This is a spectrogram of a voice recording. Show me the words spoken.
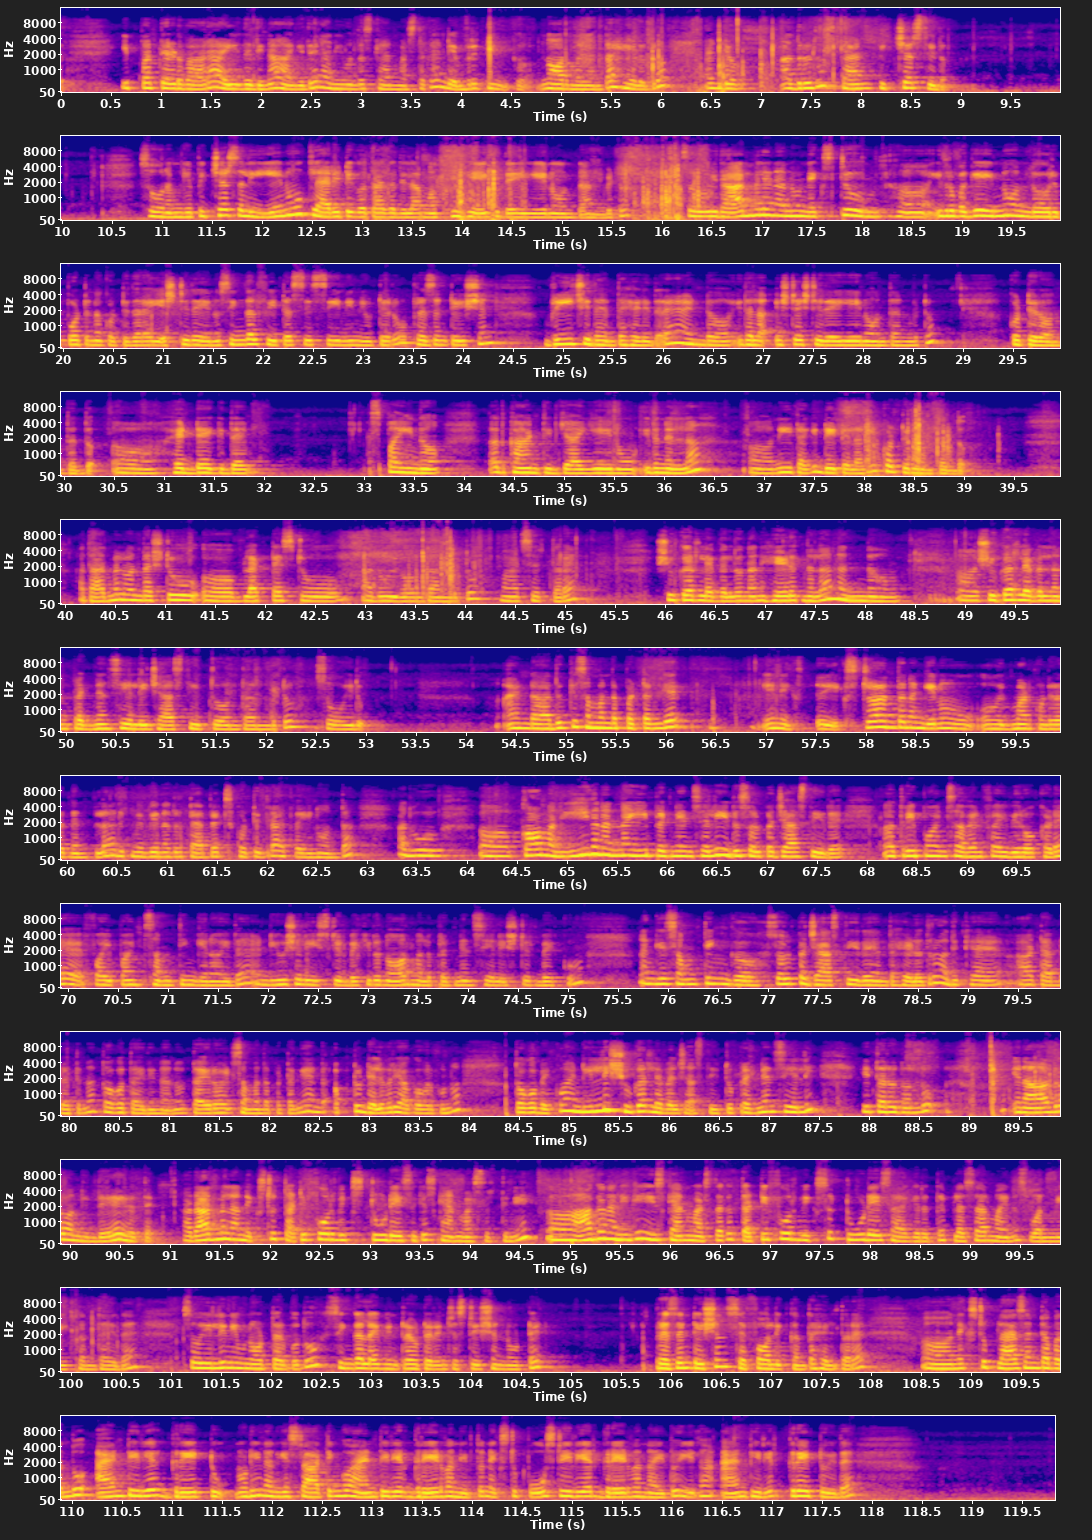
ಇಪ್ಪತ್ತೆರಡು ವಾರ, ಐದು ದಿನ ಆಗಿದೆ. ನಾನು ಈ ಒಂದು ಸ್ಕ್ಯಾನ್ ಮಾಡಿಸ್ದಾಗ ಆ್ಯಂಡ್ ಎವ್ರಿಥಿಂಗ್ ನಾರ್ಮಲ್ ಅಂತ ಹೇಳಿದ್ರು. ಆ್ಯಂಡ್ ಅದ್ರದ್ದು ಸ್ಕ್ಯಾನ್ ಪಿಕ್ಚರ್ಸ್ ಇದು. ಸೊ ನಮಗೆ ಪಿಕ್ಚರ್ಸಲ್ಲಿ ಏನೂ ಕ್ಲಾರಿಟಿ ಗೊತ್ತಾಗೋದಿಲ್ಲ ಮಕ್ಕಳು ಹೇಗಿದೆ, ಏನು ಅಂತ ಅಂದ್ಬಿಟ್ಟು. ಸೊ ಇದಾದಮೇಲೆ ನಾನು ನೆಕ್ಸ್ಟು ಇದ್ರ ಬಗ್ಗೆ ಇನ್ನೂ ಒಂದು ರಿಪೋರ್ಟನ್ನು ಕೊಟ್ಟಿದ್ದಾರೆ. ಎಷ್ಟಿದೆ, ಏನು single fetus is seen in utero presentation breech ಇದೆ ಅಂತ ಹೇಳಿದ್ದಾರೆ. ಆ್ಯಂಡ್ ಇದೆಲ್ಲ ಎಷ್ಟೆಷ್ಟಿದೆ, ಏನು ಅಂತ ಅಂದ್ಬಿಟ್ಟು ಕೊಟ್ಟಿರೋ ಅಂಥದ್ದು ಹೆಡ್ ಹೇಗಿದೆ ಸ್ಪೈನ್ ಅದು ಕಾಣ್ತಿದ್ಯಾ, ಏನು, ಇದನ್ನೆಲ್ಲ ನೀಟಾಗಿ ಡೀಟೇಲಾಗಿ ಕೊಟ್ಟಿರೋ ಅಂಥದ್ದು ಅದಾದಮೇಲೆ ಒಂದಷ್ಟು ಬ್ಲಡ್ ಟೆಸ್ಟು ಅದು ಇದು ಅಂತ ಅಂದ್ಬಿಟ್ಟು ಮಾಡಿಸಿರ್ತಾರೆ. ಶುಗರ್ ಲೆವೆಲ್ಲು ನಾನು ಹೇಳಿದ್ನಲ್ಲ, ನನ್ನ ಶುಗರ್ ಲೆವೆಲ್ ನನ್ನ ಪ್ರೆಗ್ನೆನ್ಸಿಯಲ್ಲಿ ಜಾಸ್ತಿ ಇತ್ತು ಅಂತ ಅಂದ್ಬಿಟ್ಟು ಸೊ ಇದು. ಆ್ಯಂಡ್ ಅದಕ್ಕೆ ಸಂಬಂಧಪಟ್ಟಂಗೆ ಏನು ಎಕ್ಸ್ ಎಕ್ಸ್ಟ್ರಾ ಅಂತ ನನಗೇನು ಇದು ಮಾಡ್ಕೊಂಡಿರೋದು ನೆನಪಿಲ್ಲ. ಅದಕ್ಕೆ ಮೇ ಬಿ ಏನಾದರೂ ಟ್ಯಾಬ್ಲೆಟ್ಸ್ ಕೊಟ್ಟಿದ್ರಾ ಅಥವಾ ಏನು ಅಂತ. ಅದು ಕಾಮನ್ ಈಗ ನನ್ನ ಈ ಪ್ರೆಗ್ನೆನ್ಸಿಯಲ್ಲಿ ಇದು ಸ್ವಲ್ಪ ಜಾಸ್ತಿ ಇದೆ. ತ್ರೀ ಪಾಯಿಂಟ್ ಸೆವೆನ್ ಫೈವ್ ಇರೋ ಕಡೆ ಫೈವ್ ಪಾಯಿಂಟ್ ಸಮಥಿಂಗ್ ಏನೋ ಇದೆ. ಆ್ಯಂಡ್ ಯೂಶಲಿ ಇಷ್ಟಿರಬೇಕು. ಇದು ನಾರ್ಮಲ್ ಪ್ರೆಗ್ನೆನ್ಸಿಯಲ್ಲಿ ಇಷ್ಟಿರಬೇಕು. ನನಗೆ ಸಮಥಿಂಗ್ ಸ್ವಲ್ಪ ಜಾಸ್ತಿ ಇದೆ ಅಂತ ಹೇಳಿದ್ರು. ಅದಕ್ಕೆ ಆ ಟ್ಯಾಬ್ಲೆಟನ್ನು ತೊಗೋತಾ ಇದ್ದೀನಿ ನಾನು. ಥೈರಾಯ್ಡ್ ಸಂಬಂಧಪಟ್ಟಂಗೆ ಆ್ಯಂಡ್ ಅಪ್ ಟು ಡೆಲಿವರಿ ಆಗೋವರೆಗೂ ತೊಗೋಬೇಕು. ಆ್ಯಂಡ್ ಇಲ್ಲಿ ಶುಗರ್ ಲೆವೆಲ್ ಜಾಸ್ತಿ ಇತ್ತು. ಪ್ರೆಗ್ನೆನ್ಸಿಯಲ್ಲಿ ಈ ಥರದ್ದೊಂದು ಏನಾದರೂ ಒಂದು ಇದ್ದೇ ಇರುತ್ತೆ. ಅದಾದಮೇಲೆ ನಾನು next thirty four weeks two ಡೇಸಿಗೆ scan ಮಾಡಿಸಿರ್ತೀನಿ. ಆಗ ನನಗೆ ಈ ಸ್ಕ್ಯಾನ್ ಮಾಡಿಸಿದಾಗ thirty four weeks two days ಆಗಿರುತ್ತೆ. Plus or minus one week ಅಂತ ಇದೆ. ಸೊ ಇಲ್ಲಿ ನೀವು ನೋಡ್ತಾ ಇರ್ಬೋದು single live intrauterine gestation noted presentation cephalic ಅಂತ ಹೇಳ್ತಾರೆ. ನೆಕ್ಸ್ಟ್ ಪ್ಲಾಸೆಂಟ ಬಂದು ಆಂಟೀರಿಯರ್ ಗ್ರೇಡ್ ಟು ನೋಡಿ, ನನಗೆ ಸ್ಟಾರ್ಟಿಂಗು ಆಂಟೀರಿಯರ್ ಗ್ರೇಡ್ ಒನ್ ಇತ್ತು. ನೆಕ್ಸ್ಟ್ ಪೋಸ್ಟೀರಿಯರ್ ಗ್ರೇಡ್ ಒನ್ ಆಯಿತು. ಈಗ ಆಂಟೀರಿಯರ್ ಗ್ರೇಡ್ ಟು ಇದೆ.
